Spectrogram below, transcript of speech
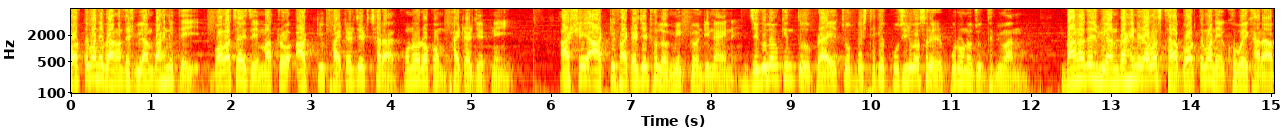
বর্তমানে বাংলাদেশ বিমান বাহিনীতেই বলা যায় যে মাত্র আটটি ফাইটার জেট ছাড়া কোনো রকম ফাইটার জেট নেই। আর সেই আটটি ফাইটার জেট হলো মিগ টোয়েন্টি নাইন যেগুলোও কিন্তু প্রায় চব্বিশ থেকে পঁচিশ বছরের পুরনো যুদ্ধ বিমান। বাংলাদেশ বিমান বাহিনীর অবস্থা বর্তমানে খুবই খারাপ।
